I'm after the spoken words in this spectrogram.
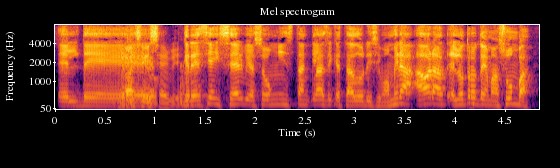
El de Grecia y Serbia. Grecia y Serbia, eso es un instant classic que está durísimo. Mira, ahora el otro tema, Zumba.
